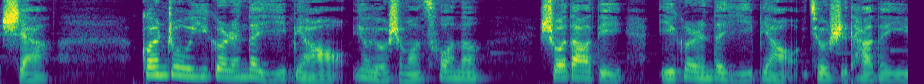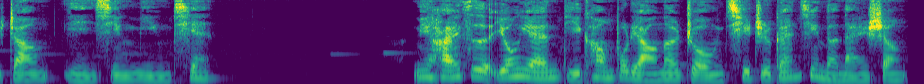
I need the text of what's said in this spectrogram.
是啊，关注一个人的仪表又有什么错呢？说到底，一个人的仪表就是他的一张隐形名片。女孩子永远抵抗不了那种气质干净的男生，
